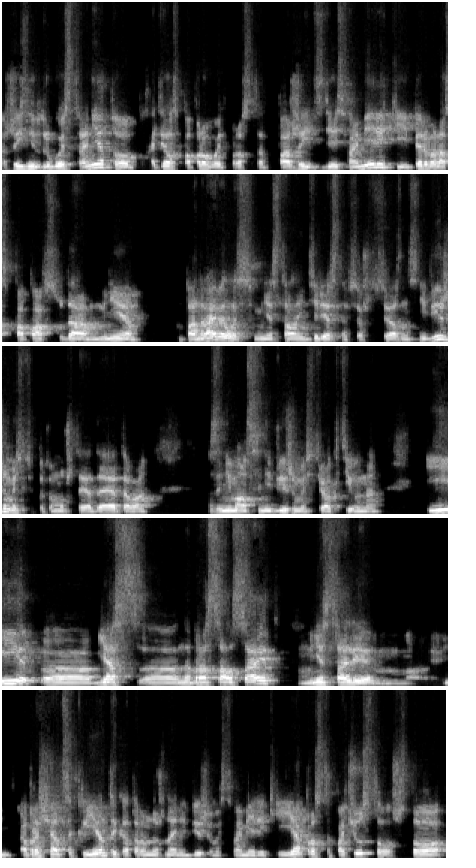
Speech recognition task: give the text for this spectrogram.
жизни в другой стране, то хотелось попробовать просто пожить здесь, в Америке, и первый раз попав сюда, мне понравилось, мне стало интересно все, что связано с недвижимостью, потому что я до этого занимался недвижимостью активно. И э, я с, э, набросал сайт, мне стали обращаться клиенты, которым нужна недвижимость в Америке. И я просто почувствовал, что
